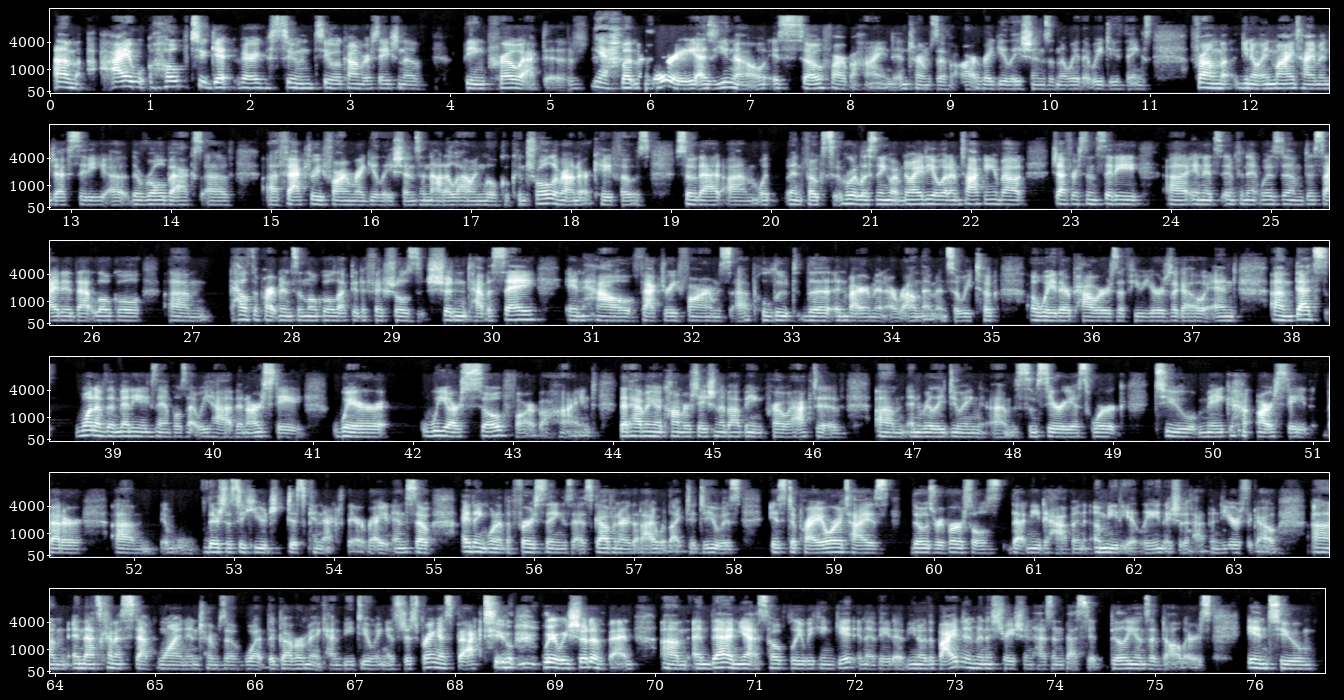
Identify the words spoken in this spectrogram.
Um, I hope to get very soon to a conversation of being proactive. Yeah. But Missouri, as you know, is so far behind in terms of our regulations and the way that we do things. From, you know, in my time in Jeff City, uh, the rollbacks of uh, factory farm regulations and not allowing local control around our CAFOs so that, um, with, and folks who are listening who have no idea what I'm talking about, Jefferson City, uh, in its infinite wisdom, decided that local um, health departments and local elected officials shouldn't have a say in how factory farms uh, pollute the environment around them. And so we took away their powers a few years ago. And um, that's one of the many examples that we have in our state where we are so far behind that having a conversation about being proactive um, and really doing um, some serious work to make our state better um, there's just a huge disconnect there right and so i think one of the first things as governor that i would like to do is is to prioritize those reversals that need to happen immediately. They should have mm-hmm. happened years ago. Um, and that's kind of step one in terms of what the government can be doing is just bring us back to where we should have been. Um, and then, yes, hopefully we can get innovative. You know, the Biden administration has invested billions of dollars into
